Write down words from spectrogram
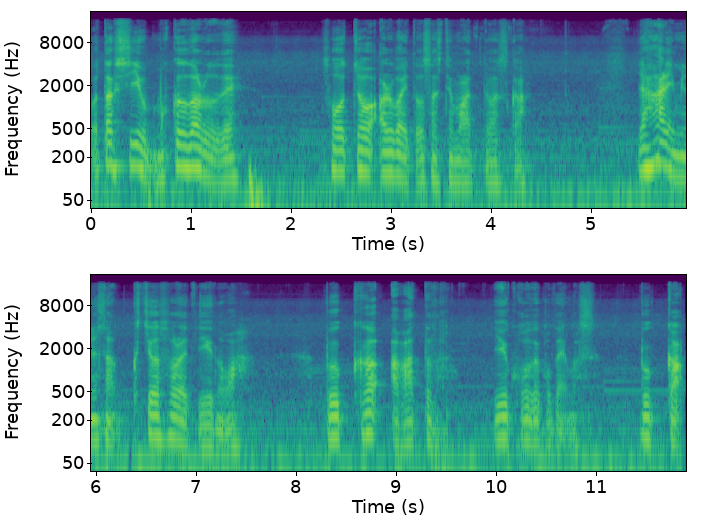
私、マクドナルドで早朝アルバイトをさせてもらってますが、やはり皆さん口を揃えて言うのは、物価が上がったということでございます。物価。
